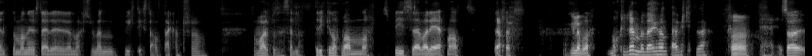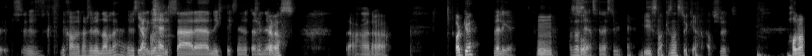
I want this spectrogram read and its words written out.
Enten når man investerer i en aksje, men viktigst av alt er kanskje å ta vare på seg selv. Da. Drikke nok vann og spise variert mat. Den Ja. slags. Må ikke glemme det. Må ikke glemme det, ikke sant? det er viktig, det. Ja, ja. Så vi kan vel kanskje runde av med det. Investering Ja. i helse er den viktigste investeringen det. Det er. Vært gøy. Veldig gøy. Mm. Og så Så- ses vi neste uke. Vi snakkes neste uke. Absolutt. Ha det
